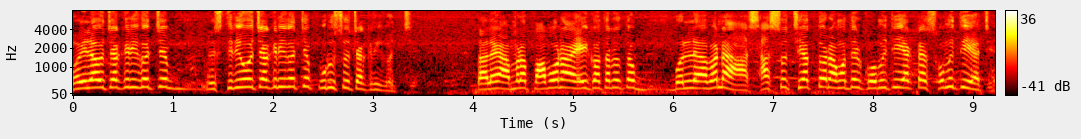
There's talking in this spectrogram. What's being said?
মহিলাও চাকরি করছে, স্ত্রীও চাকরি করছে, পুরুষও চাকরি করছে। তাহলে আমরা পাবো না, এই কথাটা তো বললে হবে না। আর সাতশো ছিয়াত্তর আমাদের কমিটি একটা সমিতি আছে।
